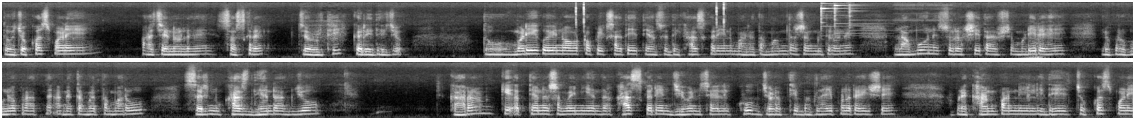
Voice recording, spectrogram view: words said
તો ચોક્કસપણે આ ચેનલને સબસ્ક્રાઈબ જરૂરથી કરી દેજો. તો મળીએ કોઈ નવો ટોપિક સાથે, ત્યાં સુધી ખાસ કરીને મારા તમામ દર્શક મિત્રોને લાંબુ અને સુરક્ષિત આયુષ્ય મળી રહે, એ પ્રભુને પ્રાર્થના અને તમે તમારું શરીરનું ખાસ ધ્યાન રાખજો. કારણ કે અત્યારના સમયની અંદર ખાસ કરીને જીવનશૈલી ખૂબ ઝડપથી બદલાઈ પણ રહી છે. આપણે ખાનપાનને લીધે ચોક્કસપણે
